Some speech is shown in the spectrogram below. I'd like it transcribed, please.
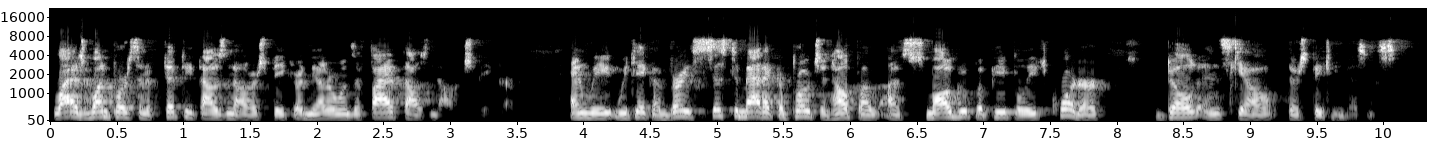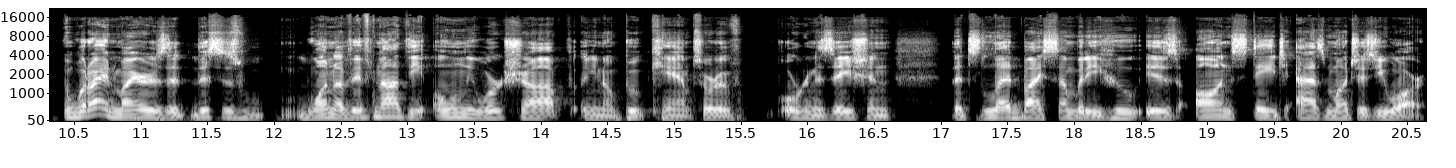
Why is one person a fifty thousand dollar speaker and the other one's a five thousand dollar speaker? And we, we take a very systematic approach and help a, a small group of people each quarter build and scale their speaking business. And what I admire is that this is one of, if not the only workshop, you know, boot camp sort of organization that's led by somebody who is on stage as much as you are.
